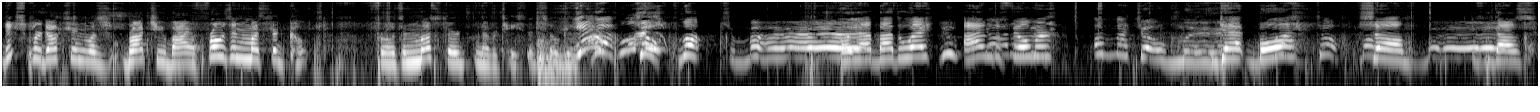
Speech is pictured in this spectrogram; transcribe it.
This production was brought to you by a frozen mustard cup. Frozen mustard never tasted so good. Macho, macho man. Oh yeah, by the way, I'm the filmer, A macho man. Get Boy. Macho, So, man. if you guys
